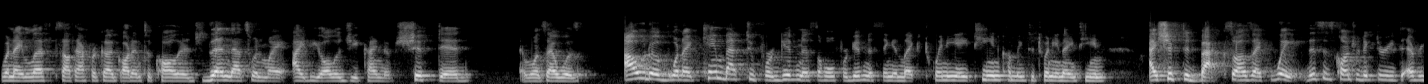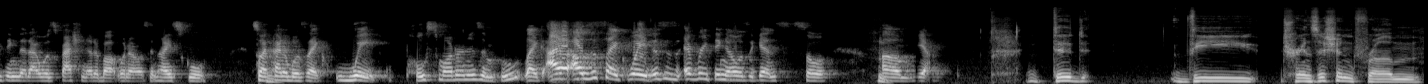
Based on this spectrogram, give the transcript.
when I left South Africa, got into college, then that's when my ideology kind of shifted. And once I was out of when I came back to forgiveness, the whole forgiveness thing in like 2018, coming to 2019, I shifted back. So I was like, wait, this is contradictory to everything that I was passionate about when I was in high school. So I kind of was like, wait, postmodernism, who? Like, I, I was just like, wait, this is everything I was against. So, um, yeah. Did the transition from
